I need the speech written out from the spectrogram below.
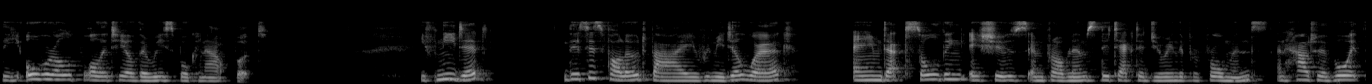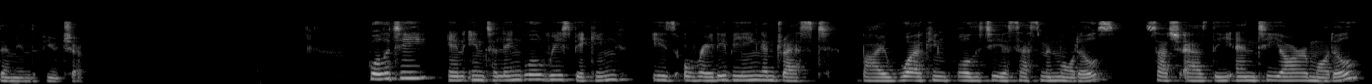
the overall quality of the respoken output. If needed, this is followed by remedial work aimed at solving issues and problems detected during the performance and how to avoid them in the future. Quality in interlingual respeaking is already being addressed by working quality assessment models such as the NTR model.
